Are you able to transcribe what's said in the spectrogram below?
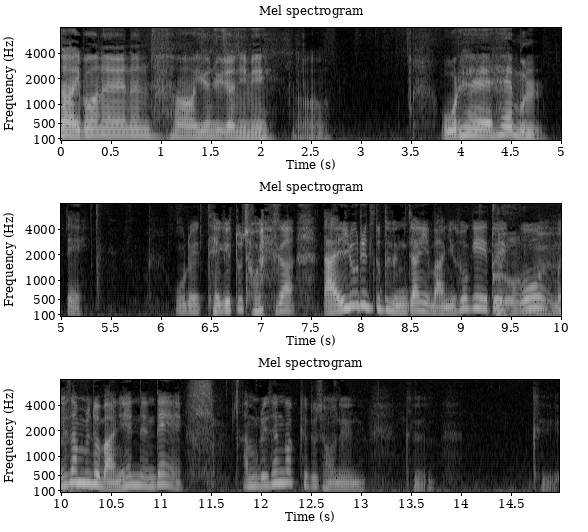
자, 이번에는 어, 이현주 기자님이 어, 올해 해물. 네. 올해 되게 또 저희가 날 요리도 굉장히 많이 소개도 그럼, 했고 음. 뭐 해산물도 많이 했는데 아무리 생각해도 저는 그 그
